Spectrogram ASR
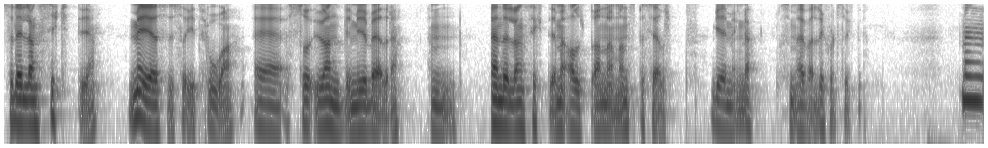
Så det langsiktige med Jesus og i troa er så uendelig mye bedre enn enn det langsiktige med alt annet, men spesielt gaming, da, som er veldig kortsiktig. Men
